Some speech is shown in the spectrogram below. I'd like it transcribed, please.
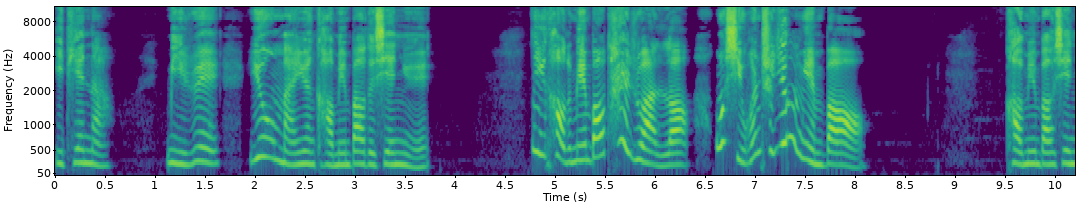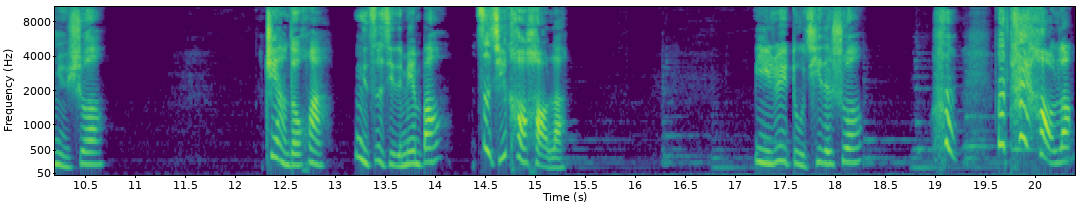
一天呢，米瑞又埋怨烤面包的仙女：“你烤的面包太软了，我喜欢吃硬面包。”烤面包仙女说：“这样的话，你自己的面包自己烤好了。”米瑞赌气的说。哼，那太好了。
